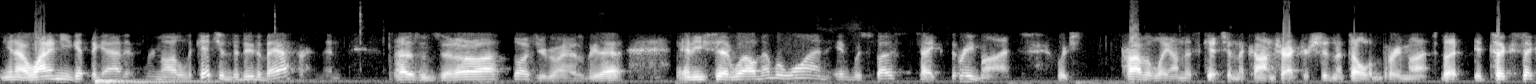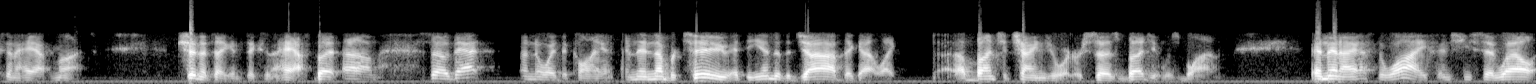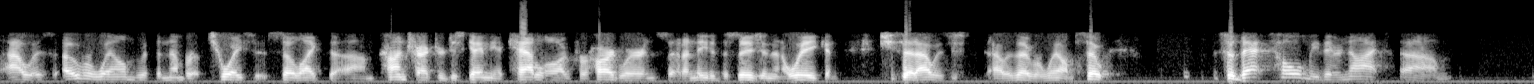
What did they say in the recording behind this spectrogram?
you know, why didn't you get the guy that remodeled the kitchen to do the bathroom? And the husband said, oh, I thought you were going to ask me that. And he said, well, number one, it was supposed to take three months, which probably on this kitchen the contractor shouldn't have told him three months, but it took six and a half months shouldn't have taken six and a half. But um, so that annoyed the client. And then number two, at the end of the job, they got like a bunch of change orders, so his budget was blown. And then I asked the wife, and she said, "Well, I was overwhelmed with the number of choices. So, like the um, contractor just gave me a catalog for hardware and said I need a decision in a week, and she said I was just I was overwhelmed. So, so that told me they're not um,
